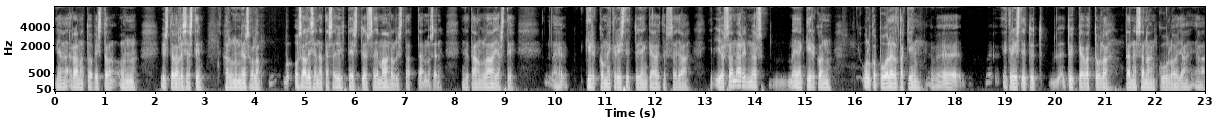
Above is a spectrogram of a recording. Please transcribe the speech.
Ja Raamattuopisto on ystävällisesti halunnut myös olla osallisena tässä yhteistyössä ja mahdollistaa tämmöisen, että tämä on laajasti eh, kirkkomme kristittyjen käytössä ja jossain määrin myös meidän kirkon ulkopuoleltakin eh, kristityt tykkäävät tulla tänne sanan kuuloon ja, ja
